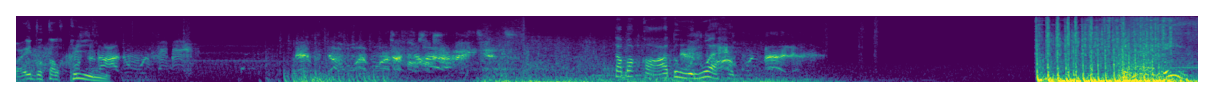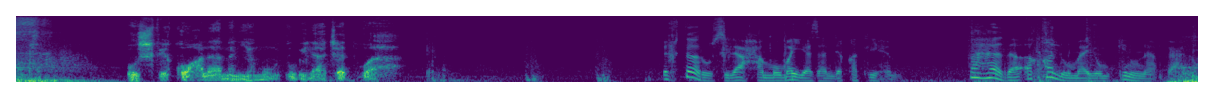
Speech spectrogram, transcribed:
أعيد تلقيم. عدو في بي افتحوا ابواب السماء تبقى عدو واحد. أشفق على من يموت بلا جدوى. اختاروا سلاحا مميزا لقتلهم فهذا أقل ما يمكننا فعله.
